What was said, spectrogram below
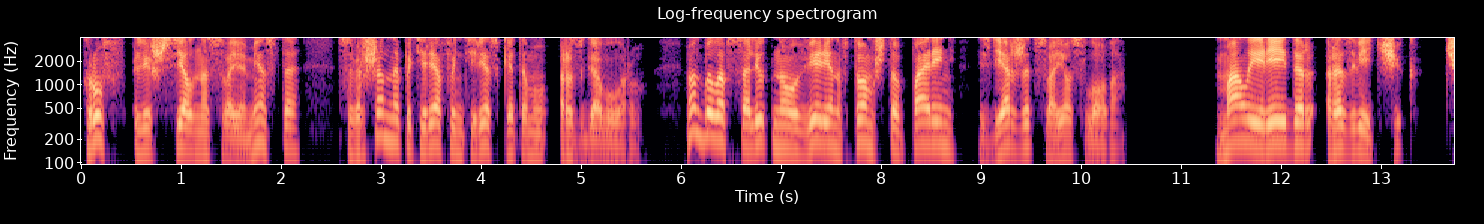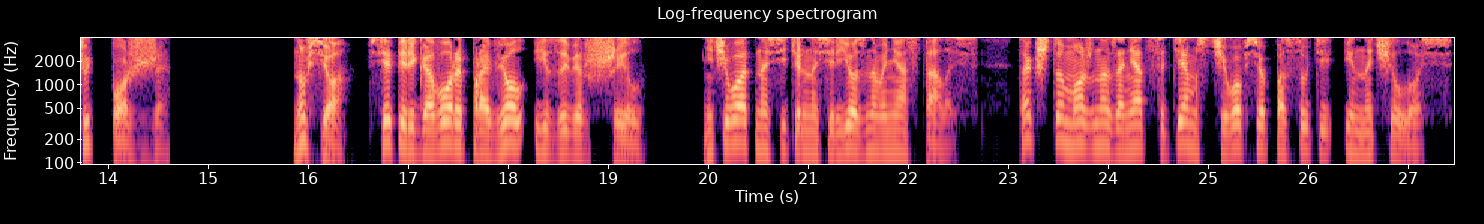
Круф лишь сел на свое место, совершенно потеряв интерес к этому разговору. Он был абсолютно уверен в том, что парень сдержит свое слово. Малый рейдер-разведчик. Чуть позже. Ну все, все переговоры провел и завершил. Ничего относительно серьезного не осталось. Так что можно заняться тем, с чего все по сути и началось.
